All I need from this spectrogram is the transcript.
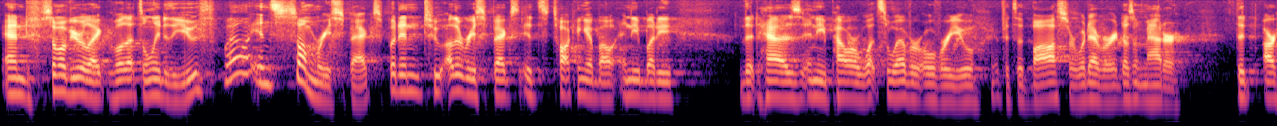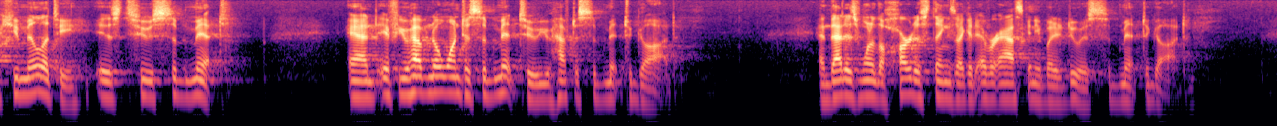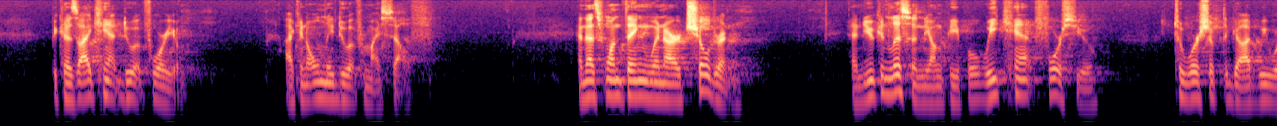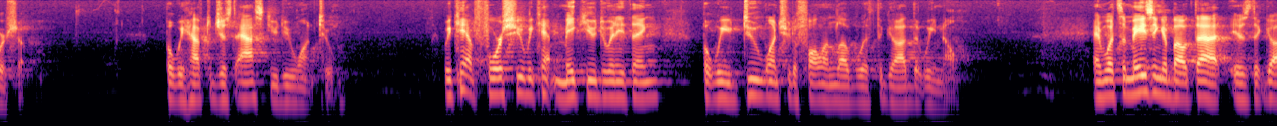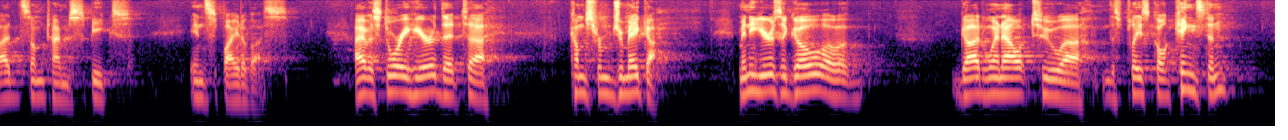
And some of you are like, well, that's only to the youth. Well, in some respects, but in to other respects, it's talking about anybody that has any power whatsoever over you, if it's a boss or whatever, it doesn't matter that our humility is to submit. And if you have no one to submit to, you have to submit to God. And that is one of the hardest things I could ever ask anybody to do is submit to God. Because I can't do it for you. I can only do it for myself. And that's one thing when our children, and you can listen, young people, we can't force you to worship the God we worship. But we have to just ask you, do you want to? We can't force you, we can't make you do anything, but we do want you to fall in love with the God that we know. And what's amazing about that is that God sometimes speaks in spite of us. I have a story here that uh, comes from Jamaica. Many years ago, uh, God went out to uh, this place called Kingston.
